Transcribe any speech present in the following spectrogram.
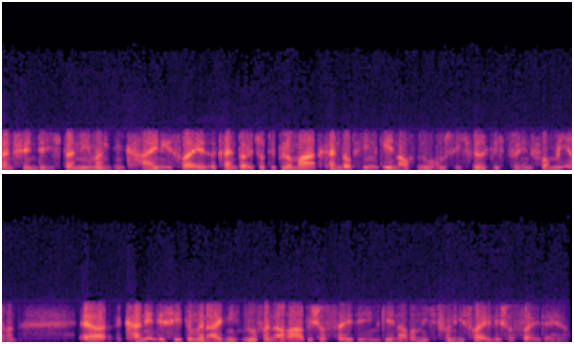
dann finde ich da niemanden. Kein, Israel, kein deutscher Diplomat kann dorthin gehen, auch nur um sich wirklich zu informieren. Er kann in die Siedlungen eigentlich nur von arabischer Seite hingehen, aber nicht von israelischer Seite her.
